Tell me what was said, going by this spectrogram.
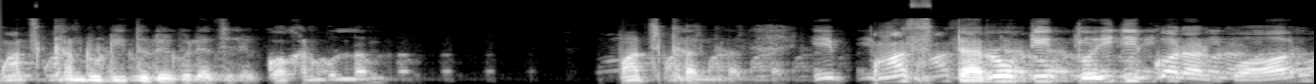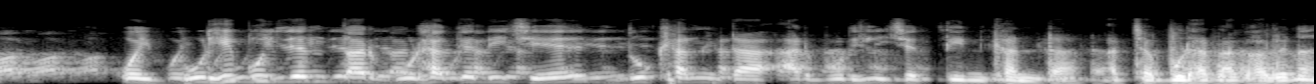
পাঁচখান রুটি তৈরি করেছে। কখন বললাম? পাঁচখান। এই পাঁচটা রুটি তৈরি করার পর ওই বুড়ি বুঝলেন, তার বুড়াকে দিছে দুখানটা আর বুড়ি দিচ্ছে তিন খানটা আচ্ছা বুড়া রাগ হবে না?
